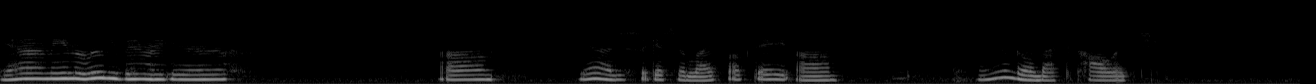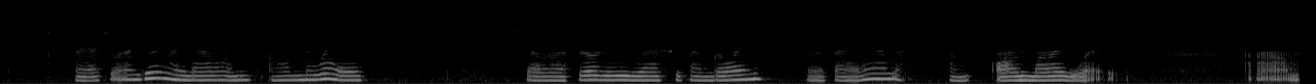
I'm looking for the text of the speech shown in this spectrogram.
yeah, I mean the loony bin right here. Um, yeah, just I guess a life update. Um, I am going back to college. And that's what I'm doing right now. I'm on the way. So, uh, for those of you who ask if I'm going, if I am, I'm on my way. Um,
